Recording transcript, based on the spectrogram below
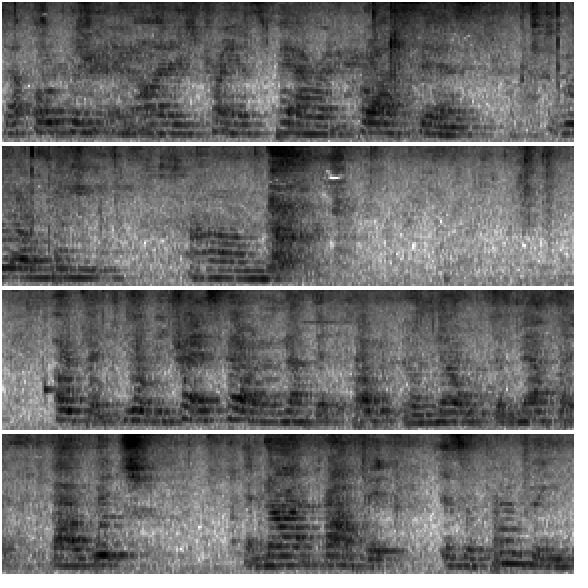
the open and honest, transparent process will be, um, open, will be transparent enough that the public will know the method by which the nonprofit is approving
